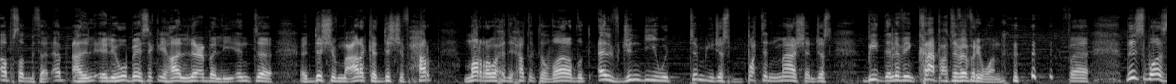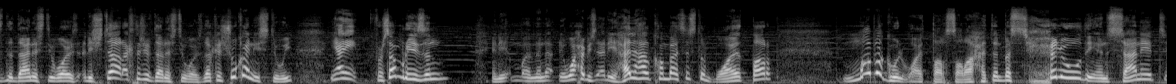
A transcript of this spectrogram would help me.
أبسط مثال أب... اللي هو بيسكلي هاي اللعبة اللي أنت تدش في معركة تدش في حرب مرة واحدة يحطك تتضارب ضد ألف جندي وتم يو جست بutton ماش and just beat the living crap out of everyone ف this was the dynasty warriors اللي اشتهر في dynasty warriors لكن شو كان يستوي؟ يعني for some reason يعني واحد بيسألني هل هالكومبات سيستم وايد طر؟ ما بقول وايد طر صراحة بس حلو insanity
